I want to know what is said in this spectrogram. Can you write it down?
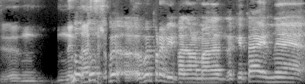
Е, Не Ну вдасться тут ви, ви праві, пане Романе. Китай не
